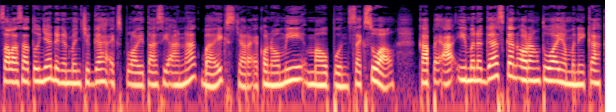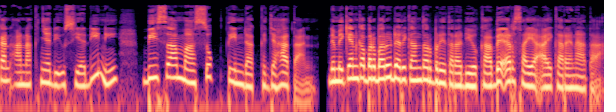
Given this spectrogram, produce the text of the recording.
salah satunya dengan mencegah eksploitasi anak baik secara ekonomi maupun seksual. KPAI menegaskan orang tua yang menikahkan anaknya di usia dini bisa masuk tindak kejahatan. Demikian kabar baru dari kantor Berita Radio KBR, saya Aika Renata.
